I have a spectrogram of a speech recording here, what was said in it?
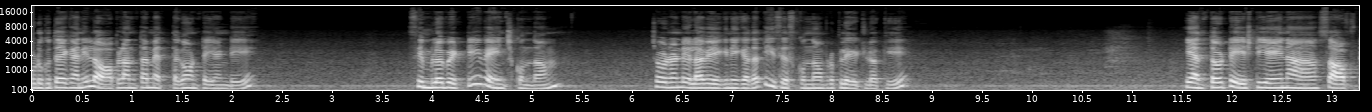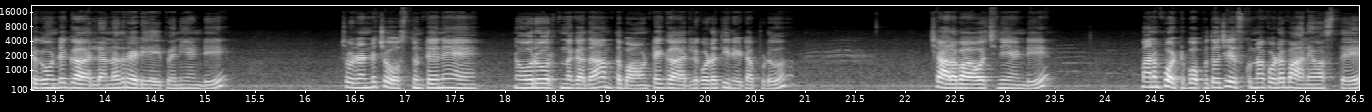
ఉడుకుతాయి కానీ లోపలంతా మెత్తగా ఉంటాయండి. సిమ్లో పెట్టి వేయించుకుందాం. చూడండి ఇలా వేగినాయి కదా తీసేసుకుందాం ఇప్పుడు ప్లేట్లోకి. ఎంతో టేస్టీ అయిన సాఫ్ట్గా ఉండే గారెలు అన్నది రెడీ అయిపోయినాయండి. చూడండి చూస్తుంటేనే నోరు ఊరుతుంది కదా అంత బాగుంటాయి గారెలు కూడా తినేటప్పుడు. చాలా బాగా వచ్చినాయండి. మనం పొట్టుపప్పుతో చేసుకున్నా కూడా బాగానే వస్తాయి.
